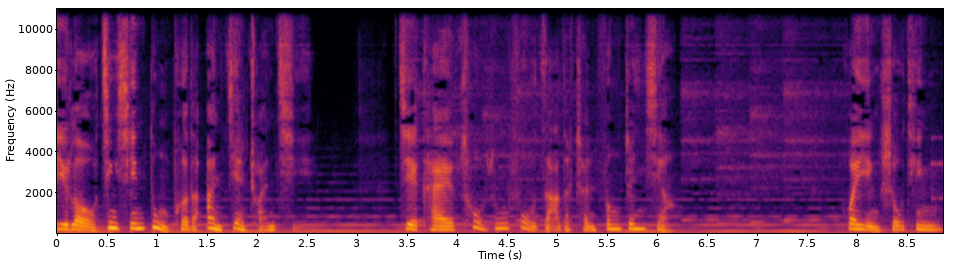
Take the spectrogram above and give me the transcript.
披露惊心动魄的案件传奇，揭开错综复杂的尘封真相。欢迎收听《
